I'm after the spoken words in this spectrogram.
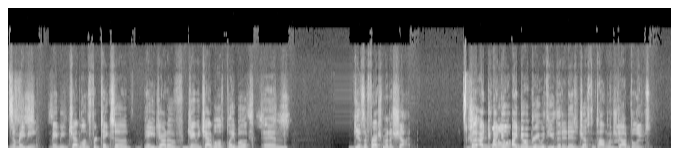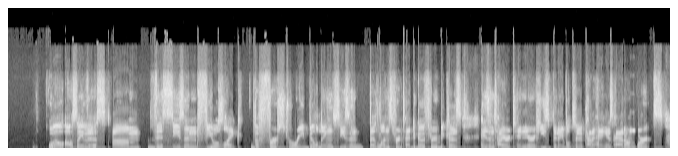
You know, maybe maybe Chad Lunsford takes a page out of Jamey Chadwell's playbook and gives a freshman a shot. But I do, I do I do agree with you that it is Justin Tomlin's job to lose. Well, I'll say this. Um, this season feels like the first rebuilding season that Lunsford's had to go through because his entire tenure, he's been able to kind of hang his hat on Werts.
